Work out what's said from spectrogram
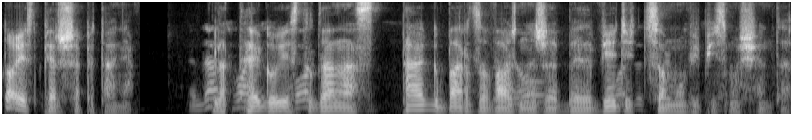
To jest pierwsze pytanie. Dlatego jest to dla nas tak bardzo ważne, żeby wiedzieć, co mówi Pismo Święte.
